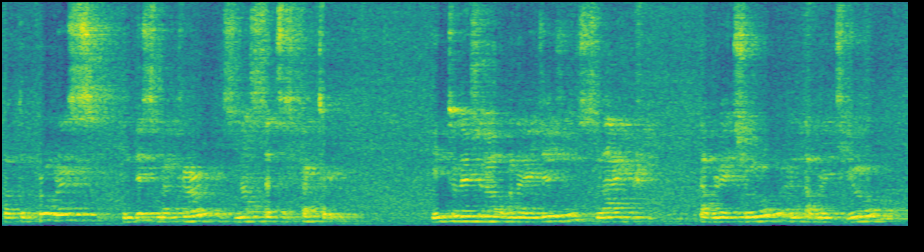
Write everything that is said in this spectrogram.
but the progress in this matter is not satisfactory. International organizations like WHO and WTO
